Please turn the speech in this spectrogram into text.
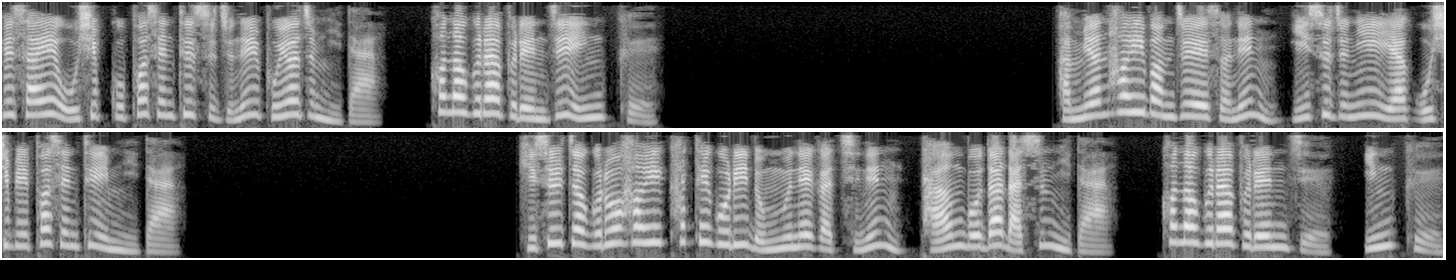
회사의 59% 수준을 보여줍니다. 커너그라 브랜즈 잉크 반면 하위 범주에서는 이 수준이 약 51%입니다. 기술적으로 하위 카테고리 논문의 가치는 다음보다 낮습니다. 커너그라 브랜즈 잉크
